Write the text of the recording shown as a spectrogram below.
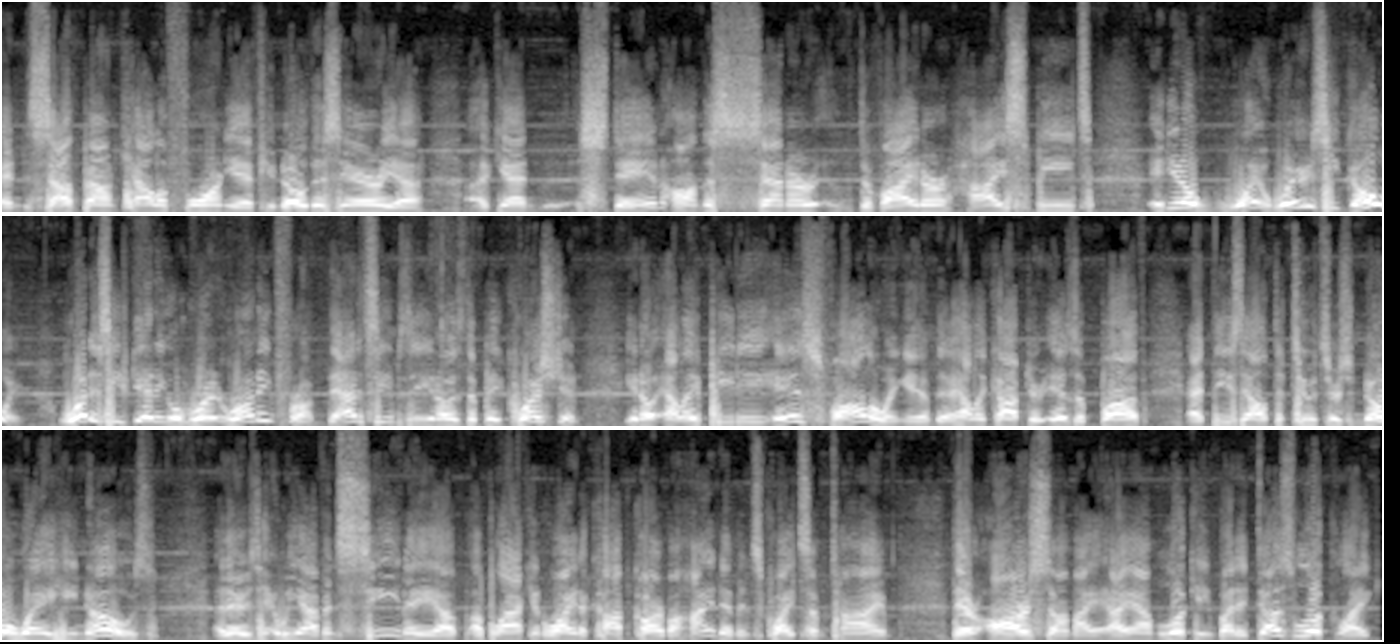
and southbound California, if you know this area, again, staying on the center divider, high speeds. And you know, wh- where is he going? What is he getting running from? That seems, you know, is the big question. You know, LAPD is following him. The helicopter is above at these altitudes. There's no way he knows. There's, we haven't seen a, a, a black and white, a cop car behind him in quite some time. There are some. I, I am looking, but it does look like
